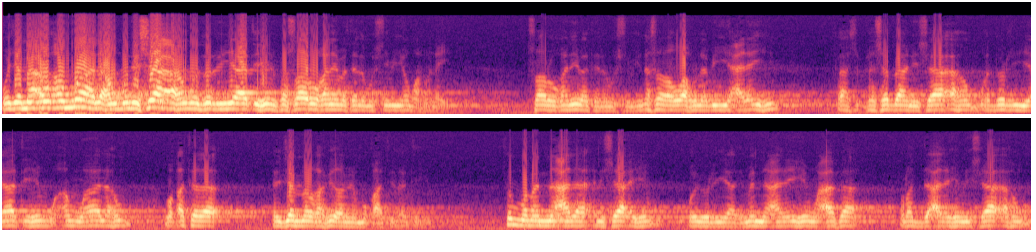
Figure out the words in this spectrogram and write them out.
وجمعوا أموالهم ونساءهم وذرياتهم فصاروا غنيمة للمسلمين يوم حنين صاروا غنيمة للمسلمين نصر الله نبي عليهم فسبى نساءهم وذرياتهم وأموالهم وقتل الجم الغفير من مقاتلتهم. ثم من على نسائهم وذرياتهم من عليهم وعفى ورد عليهم نساءهم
